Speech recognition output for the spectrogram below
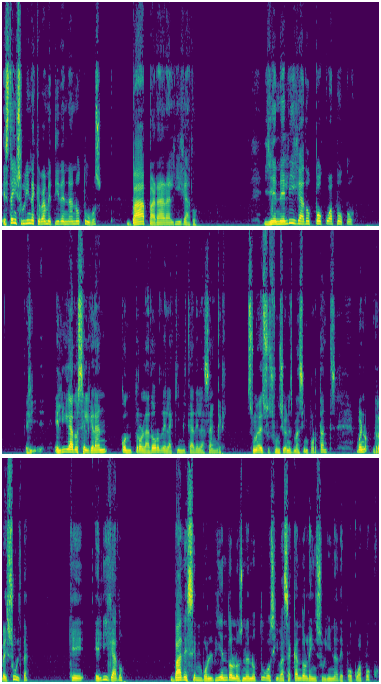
esta insulina que va metida en nanotubos va a parar al hígado. Y en el hígado, poco a poco, el, el hígado es el gran controlador de la química de la sangre. Es una de sus funciones más importantes. Bueno, resulta que el hígado va desenvolviendo los nanotubos y va sacando la insulina de poco a poco.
